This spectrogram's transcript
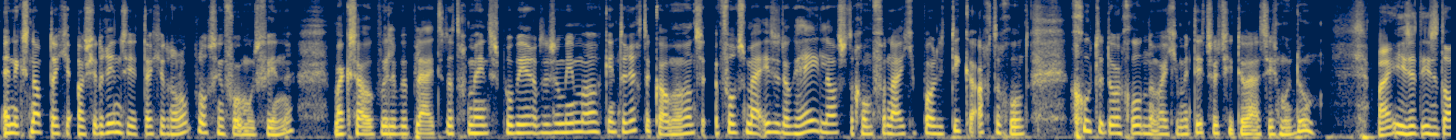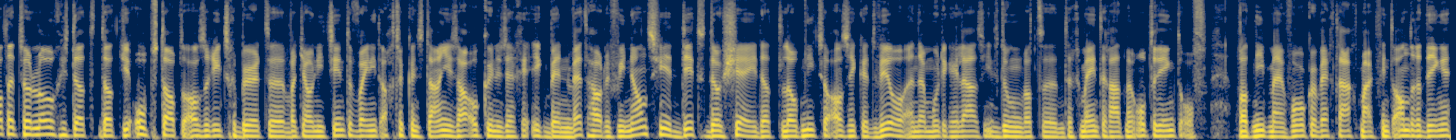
En ik snap dat je als je erin zit, dat je er een oplossing voor moet vinden. Maar ik zou ook willen bepleiten dat gemeentes proberen er zo min mogelijk in terecht te komen. Want volgens mij is het ook heel lastig om vanuit je politieke achtergrond goed te doorgronden wat je met dit soort situaties moet doen. Maar is het, is het altijd zo logisch dat, dat je opstapt als er iets gebeurt uh, wat jou niet zint of waar je niet achter kunt staan? Je zou ook kunnen zeggen: Ik ben wethouder financiën. Dit dossier dat loopt niet zoals ik het wil. En daar moet ik helaas iets doen wat uh, de gemeenteraad mij opdringt. Of wat niet mijn voorkeur wegdraagt. Maar ik vind andere dingen,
